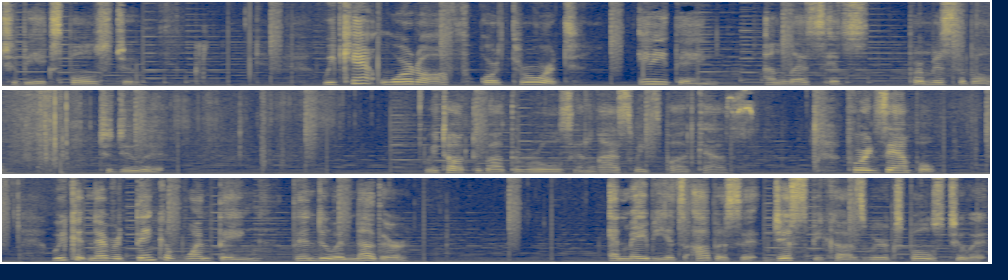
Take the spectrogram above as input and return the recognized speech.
to be exposed to. We can't ward off or thwart anything unless it's permissible to do it. We talked about the rules in last week's podcast. For example, we could never think of one thing, then do another, and maybe it's opposite just because we're exposed to it.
